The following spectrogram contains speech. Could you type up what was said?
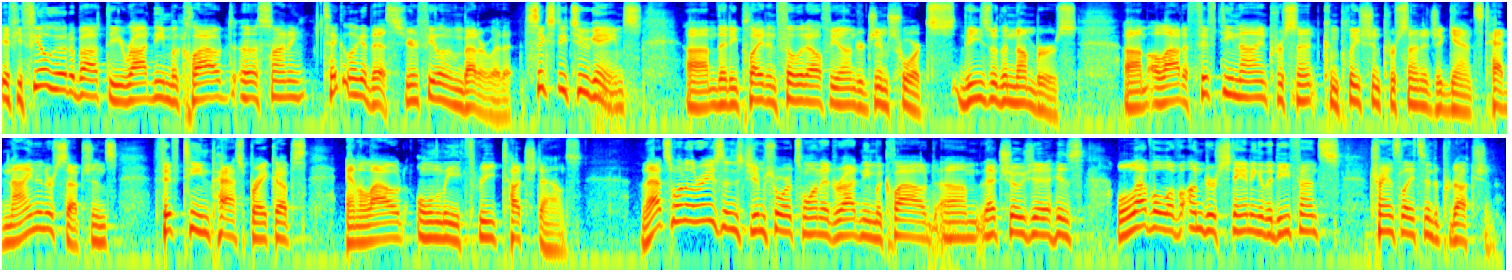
If you feel good about the Rodney McLeod uh, signing, take a look at this. You're going to feel even better with it. 62 games um, that he played in Philadelphia under Jim Schwartz. These are the numbers. Um, allowed a 59% completion percentage against, had nine interceptions, 15 pass breakups, and allowed only three touchdowns. That's one of the reasons Jim Schwartz wanted Rodney McLeod. Um, that shows you his level of understanding of the defense translates into production.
